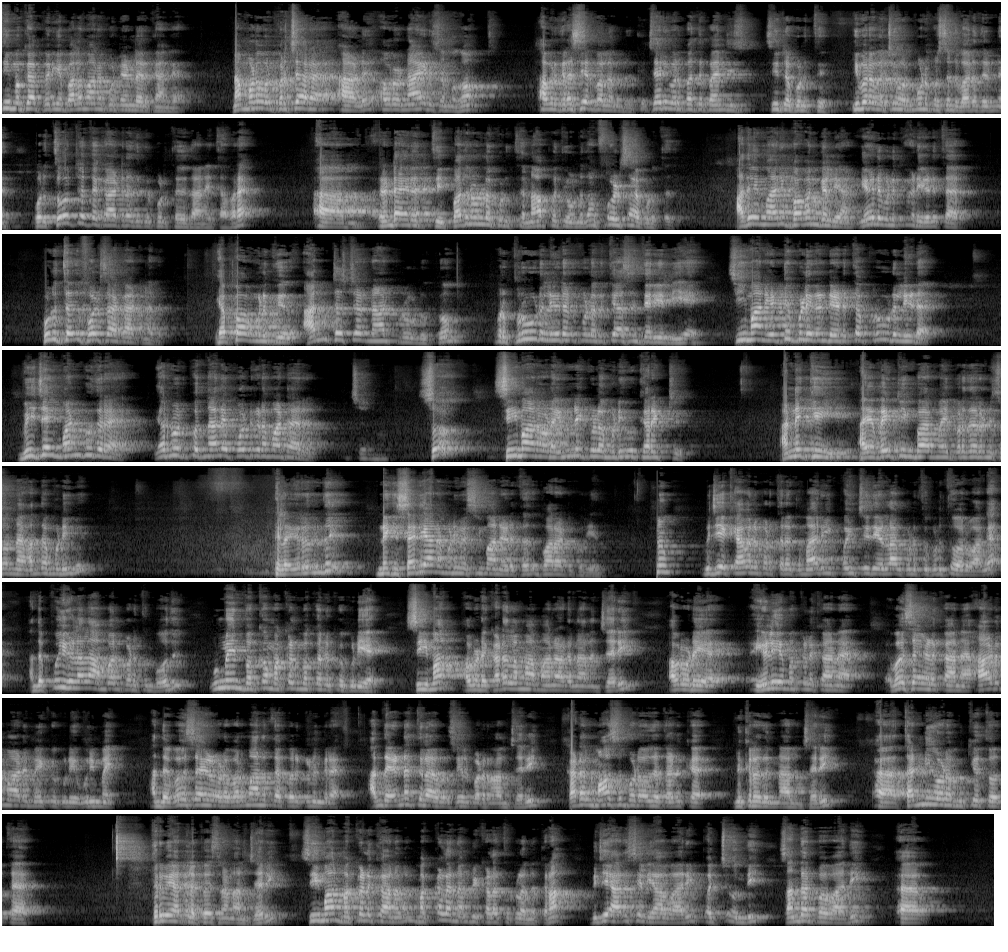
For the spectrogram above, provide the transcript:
திமுக பெரிய பலமான கூட்டணியில் இருக்காங்க. நம்மளும் ஒரு பிரச்சார ஆள் அவர் ஒரு நாயுடு சமூகம். அவருக்கு ரசிகர் பலம் இருக்கு. சரி ஒரு பத்து பதினஞ்சு சீட்டை கொடுத்து இவரை வச்சு ஒரு மூணு பர்சன்ட் வருதுன்னு ஒரு தோற்றத்தை காட்டுறதுக்கு கொடுத்தது தானே தவிர ரெண்டாயிரத்தி பதினொன்றில் கொடுத்த நாற்பத்தி ஒன்று தான் ஃபோல்ஸாக கொடுத்தது. அதே மாதிரி பவன் கல்யாண் ஏழு விழுக்காடு எடுத்தார். கொடுத்தது ஃபோல்ஸாக காட்டினது. எப்போ உங்களுக்கு அன்டெஸ்டட் நாட் ப்ரூவ்டுக்கும் ஒரு ப்ரூவ்டு லீடருக்குள்ள வித்தியாசம் தெரியலையே. சீமான் எட்டு புள்ளி ரெண்டு எடுத்த ப்ரூவ்டு லீடர் விஜய் மண்குதிரை இருநூத்தி முப்பத்தி நாலே போட்டுக்கிட மாட்டாரு. ஸோ சீமானோட இன்னைக்குள்ள முடிவு கரெக்ட் அன்னைக்கு ஐ வெயிட்டிங் பார் மை பிரதர்னு சொன்ன அந்த முடிவு இதுல இருந்து இன்னைக்கு சரியான முடிவை சீமான் எடுத்தது பாராட்டுக்குரியது. இன்னும் விஜயை கேவலப்படுத்துறதுக்கு மாதிரி பொய் செய்திகள்லாம் கொடுத்து கொடுத்து வருவாங்க. அந்த பொய்களெல்லாம் அம்பல்படுத்தும் போது உண்மையின் பக்கம் மக்கள் பக்கம் இருக்கக்கூடிய சீமான் அவருடைய கடலம்மா மாநாடுனாலும் சரி அவருடைய எளிய மக்களுக்கான விவசாயிகளுக்கான ஆடு மாடு மேய்க்கக்கூடிய உரிமை அந்த விவசாயிகளோட வருமானத்தை பெருக்கணுங்கிற அந்த எண்ணத்தில் அவர் செயல்படுறனாலும் சரி கடல் மாசுபடுவதை தடுக்க நிற்கிறதுனாலும் சரி தண்ணியோட முக்கியத்துவத்தை திருவையாற்றில் பேசுகிறானாலும் சரி சீமான் மக்களுக்கானவன் மக்களை நம்பி களத்துக்குள்ள நிற்கிறான் விஜய் அரசியல் வியாபாரி பச்சோந்தி சந்தர்ப்பவாதி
